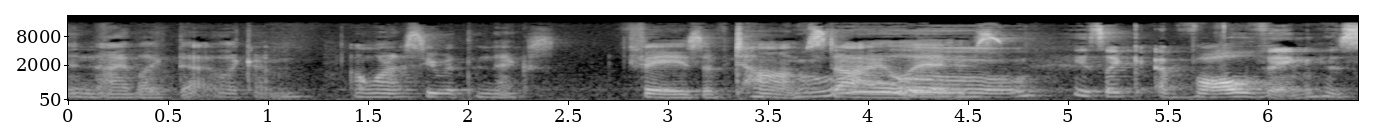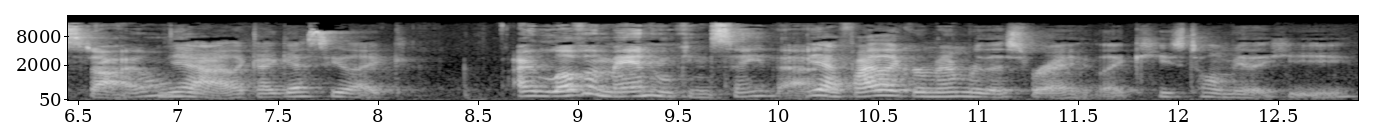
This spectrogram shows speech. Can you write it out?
And I like that. Like I'm I want to see what the next phase of Tom style is. He's like evolving his style. Yeah, like I guess he like I love a man who can say that. yeah, if I like remember this right, like he's told me that he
